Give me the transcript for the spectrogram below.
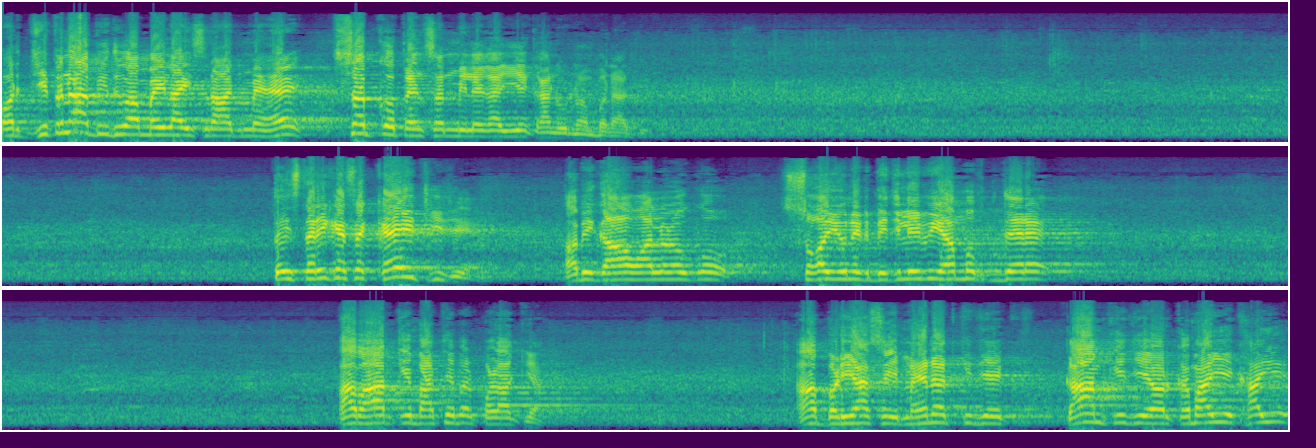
और जितना विधवा महिला इस राज्य में है, सबको पेंशन मिलेगा, ये कानून हम बना दिए। तो इस तरीके से कई चीज़ें अभी गाँव वालों को 100 यूनिट बिजली भी हम मुफ़्त दे रहे अब आपके माथे पर पड़ा क्या? आप बढ़िया से मेहनत कीजिए काम कीजिए और कमाइए खाइए।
